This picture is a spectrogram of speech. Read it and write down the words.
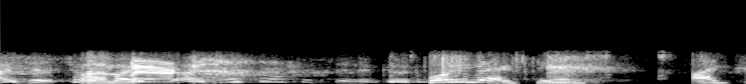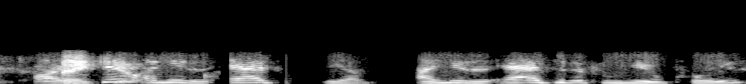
I just hope I'm I, back. I just hope it's in a good way. Welcome back, Tim. I, all right, Thank Tim, you. I need an ad. Yeah, I need an adjective from you, please.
